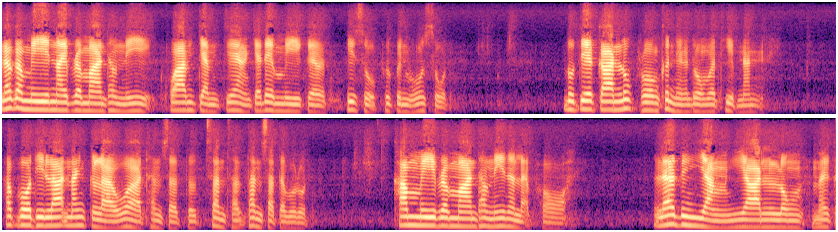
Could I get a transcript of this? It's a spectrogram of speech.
แล้วก็มีในประมาณเท่านี้ความแจ่มแจ้งจะได้มีเกิดพิสุคือเป็นหูสูตร ดุจยการลุกโพรงขึ้นแห่งดวงประทีปนั้น พระโพธิละนั้นกล่าวว่าท่านสัตท่านท่านสัตบุรุษคำมีประมาณเท่านี้นั่นแหละพอ แล้วดึงอย่างยานลงในก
